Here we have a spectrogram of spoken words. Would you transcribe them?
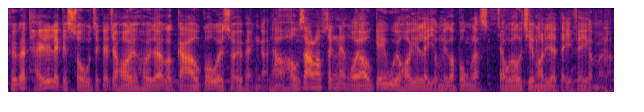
佢嘅体力嘅数值咧就可以去到一个较高嘅水平噶后后三粒星咧我有机会可以利用呢个 bonus 就会好似我呢只地飞咁样啦。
